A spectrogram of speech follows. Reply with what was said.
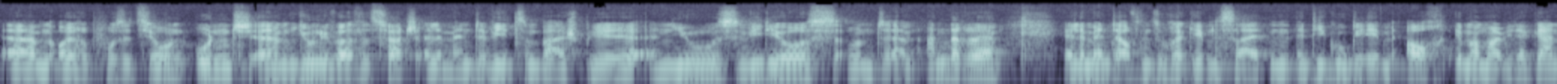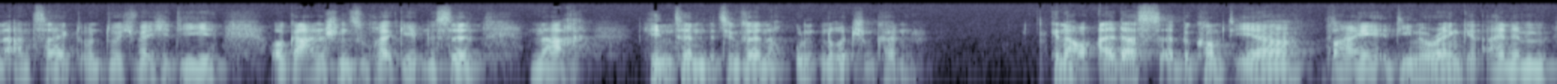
ähm, eure Position und ähm, Universal Search Elemente wie zum Beispiel News, Videos und ähm, andere Elemente auf den Suchergebnisseiten, die Google eben auch immer mal wieder gerne anzeigt und durch welche die organischen Suchergebnisse nach hinten bzw. nach unten rutschen können. Genau, all das äh, bekommt ihr bei DinoRank in einem,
